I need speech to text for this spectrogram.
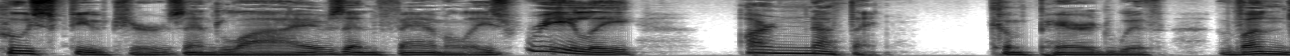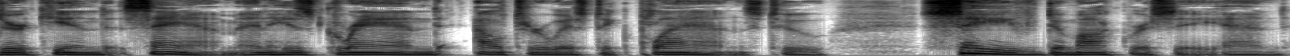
whose futures and lives and families really are nothing compared with Wunderkind Sam and his grand altruistic plans to save democracy and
